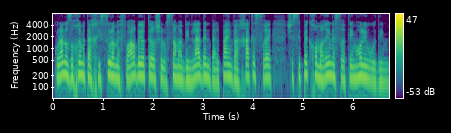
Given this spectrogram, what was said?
כולנו זוכרים את החיסול המפואר ביותר של אוסמה בן לאדן ב-2011, שסיפק חומרים לסרטים הוליוודיים.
